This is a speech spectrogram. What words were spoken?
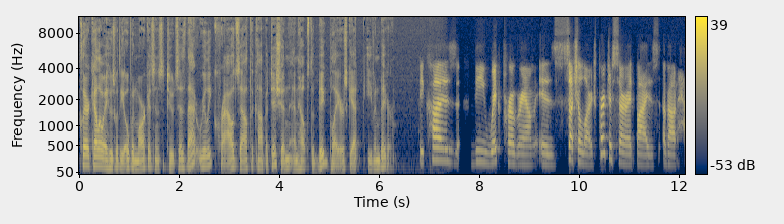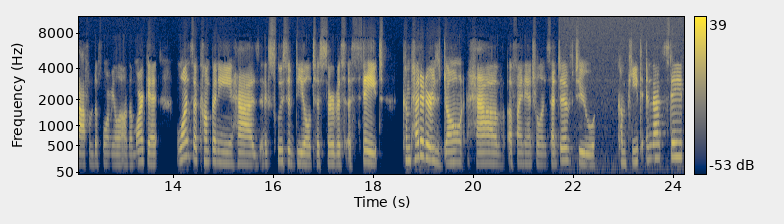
Claire Kelloway, who's with the Open Markets Institute, says that really crowds out the competition and helps the big players get even bigger. Because the WIC program is such a large purchaser, it buys about half of the formula on the market once a company has an exclusive deal to service a state, competitors don't have a financial incentive to compete in that state.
